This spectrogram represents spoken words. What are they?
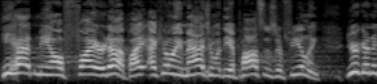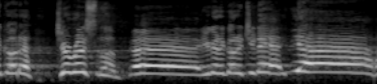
he had me all fired up. I, I can only imagine what the apostles are feeling. You're going to go to Jerusalem. You're going to go to Judea. Yeah.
